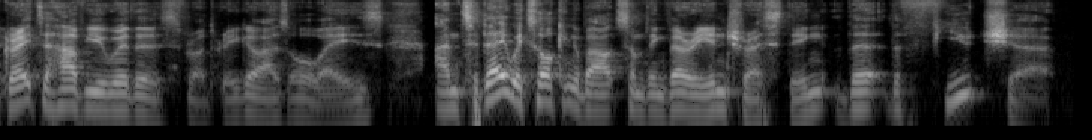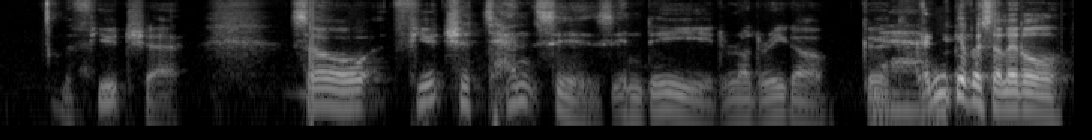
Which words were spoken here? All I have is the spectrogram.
Great to have you with us, Rodrigo, as always. And today we're talking about something very interesting the, the future. The future. So, future tenses, indeed, Rodrigo. Good. Yeah. Can you give us a little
